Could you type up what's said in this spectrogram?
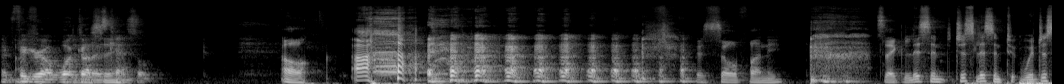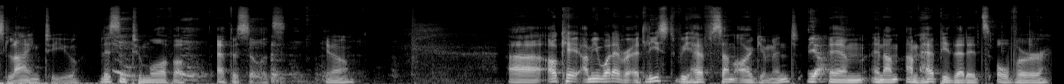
and figure out what did got us canceled. Oh. it's so funny. It's like listen just listen to we're just lying to you. Listen to more of our episodes, you know? Uh, okay, I mean whatever. At least we have some argument. Yeah. Um and I'm I'm happy that it's over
